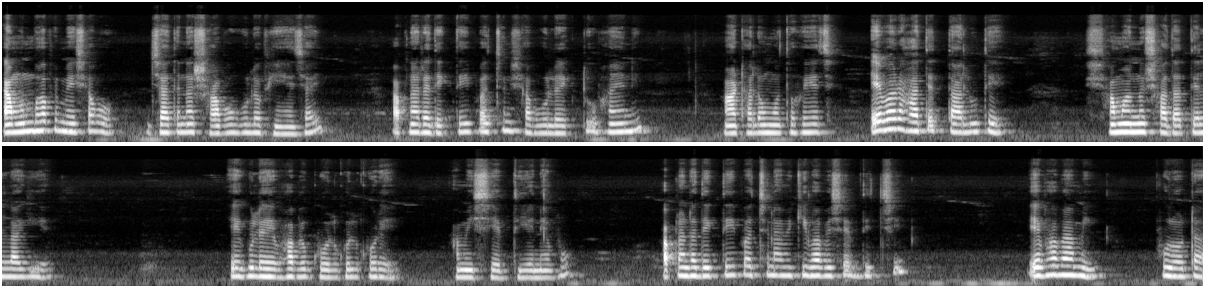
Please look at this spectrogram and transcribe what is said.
এমনভাবে মেশাবো যাতে না সাবুগুলো ভেঙে যায়। আপনারা দেখতেই পাচ্ছেন সাবুগুলো একটু ভাঙেনি, আঠালো মতো হয়েছে। এবার হাতের তালুতে সামান্য সাদা তেল লাগিয়ে এগুলো এভাবে গোল গোল করে আমি শেপ দিয়ে নেব। আপনারা দেখতেই পাচ্ছেন আমি কীভাবে শেপ দিচ্ছি। এভাবে আমি পুরোটা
